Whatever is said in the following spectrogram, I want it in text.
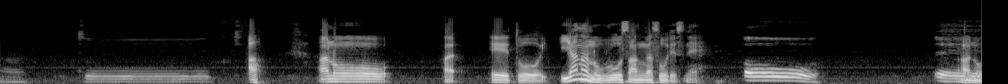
あと、あ、あのーあ、えっ、と、嫌な信夫さんがそうですね。おーえー、あの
